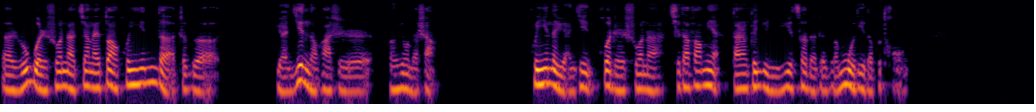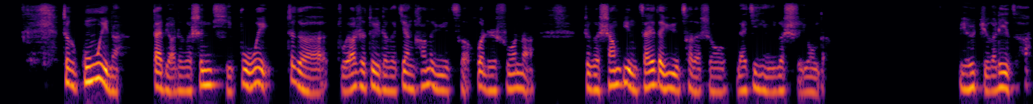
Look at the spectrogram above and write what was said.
呃，如果是说呢将来断婚姻的这个远近的话是能用得上，婚姻的远近，或者说呢其他方面，当然根据你预测的这个目的的不同。这个宫位呢，代表这个身体部位，这个主要是对这个健康的预测，或者说呢，这个伤病灾的预测的时候来进行一个使用的。比如举个例子啊，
